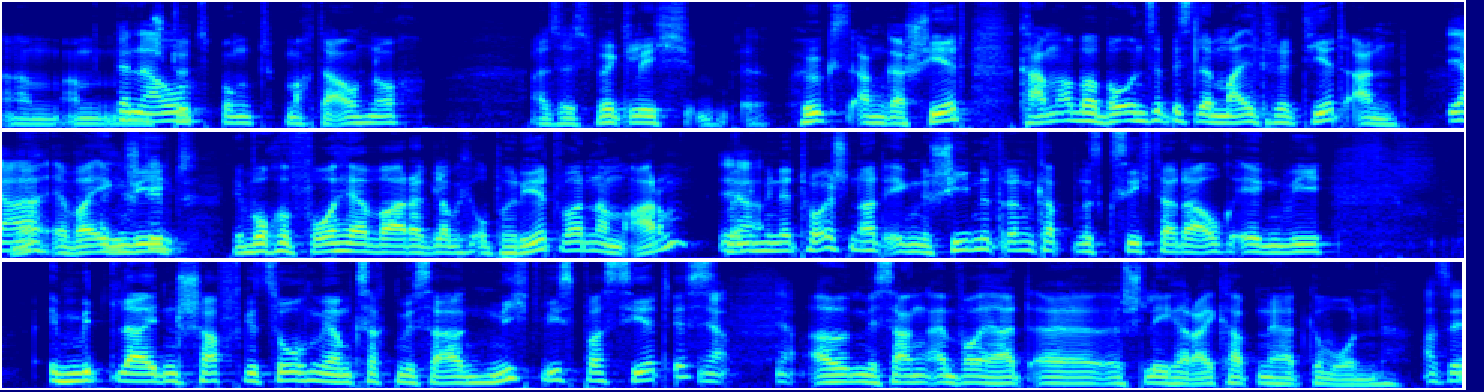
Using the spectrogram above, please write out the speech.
ähm, am genau. Stützpunkt macht er auch noch. Also ist wirklich äh, höchst engagiert, kam aber bei uns ein bisschen malträtiert an. Ja, ne? Er war irgendwie, stimmt. eine Woche vorher war er, glaube ich, operiert worden am Arm, wenn ja. ich mich nicht täusche, hat irgendeine Schiene dran gehabt und das Gesicht hat er auch irgendwie in Mitleidenschaft gezogen. Wir haben gesagt, wir sagen nicht, wie es passiert ist, ja, ja. aber wir sagen einfach, er hat äh, Schlägerei gehabt und er hat gewonnen. Also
